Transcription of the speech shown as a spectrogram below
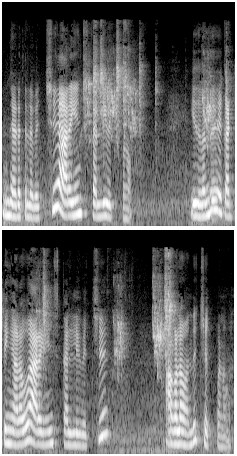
இந்த இடத்துல வச்சு அரை இன்ச் தள்ளி வச்சுக்கணும். இது வந்து கட்டிங் அளவு அரை இன்ச் தள்ளி வச்சு அகலம் வந்து செக் பண்ணுங்கள்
